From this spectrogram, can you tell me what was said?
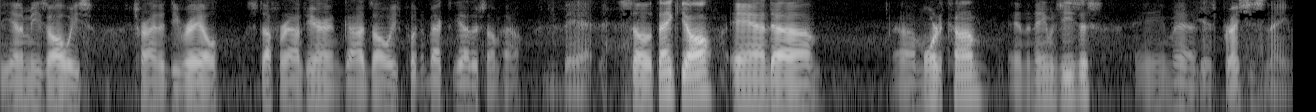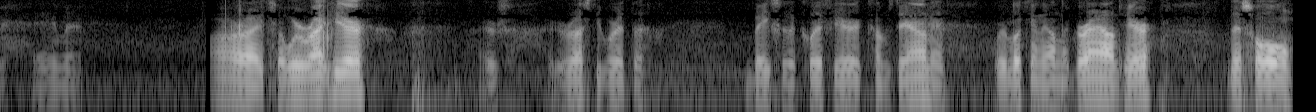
The enemy's always trying to derail stuff around here, and God's always putting it back together somehow. You bet. So thank y'all, and uh, uh, more to come in the name of Jesus. Amen. His precious name. Amen. All right, so we're right here. There's Rusty. We're at the base of the cliff here. It comes down and we're looking on the ground here this whole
